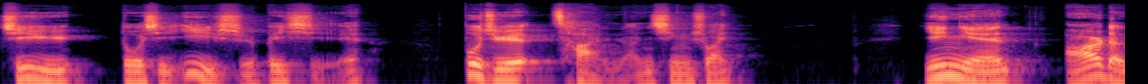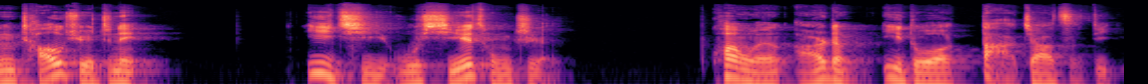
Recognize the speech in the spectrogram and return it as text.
其余多系一时悲邪，不觉惨然心衰。因年尔等巢穴之内，一起无胁从之人。况闻尔等亦多大家子弟，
